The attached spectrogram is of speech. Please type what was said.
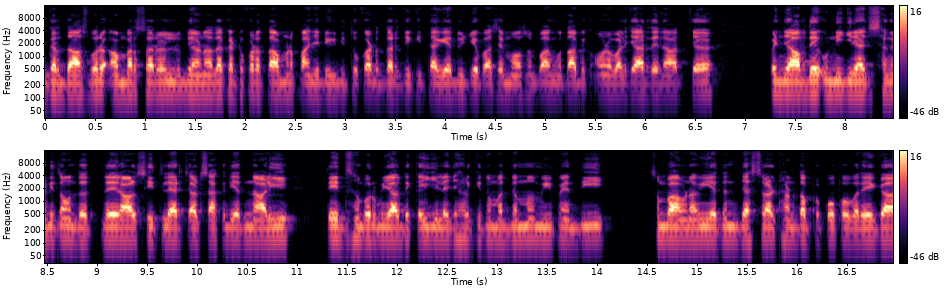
ਗੁਰਦਾਸਪੁਰ, ਅੰਮ੍ਰਿਤਸਰ, ਲੁਧਿਆਣਾ ਦਾ ਘੱਟੋ ਘੱਟ ਤਾਪਮਾਨ 5 ਡਿਗਰੀ ਤੋਂ ਘੱਟ ਦਰਜ ਕੀਤਾ ਗਿਆ। ਦੂਜੇ ਪਾਸੇ ਮੌਸਮ ਵਿਭਾਗ ਮੁਤਾਬਿਕ ਆਉਣ ਵਾਲੇ 4 ਦਿਨਾਂ 'ਚ ਪੰਜਾਬ ਦੇ 19 ਜ਼ਿਲ੍ਹਿਆਂ 'ਚ ਸੰਘਣੀ ਧੁੰਦ ਦੇ ਨਾਲ ਸੀਤ ਲਹਿਰ ਚੱਲ ਸਕਦੀ ਹੈ ਤੇ ਨਾਲ ਹੀ 23 ਦਸੰਬਰ ਨੂੰ ਪੰਜਾਬ ਦੇ ਕਈ ਜ਼ਿਲ੍ਹਿਆਂ 'ਚ ਹਲਕੀ ਤੋਂ ਮੱਧਮ ਮੀਂਹ ਪੈਣ ਦੀ ਸੰਭਾਵਨਾ ਵੀ ਹੈ ਤੇ ਜਿਸ ਨਾਲ ਠੰਡ ਦਾ ਪ੍ਰਕੋਪ ਵਧੇਗਾ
